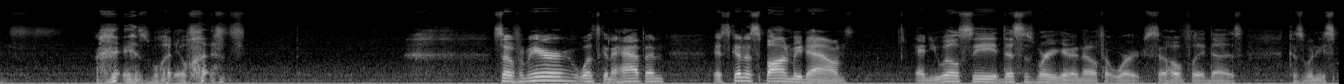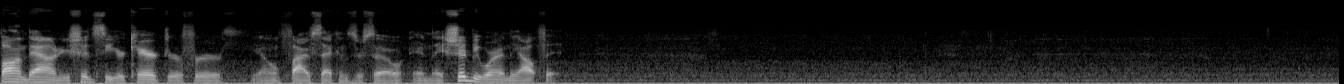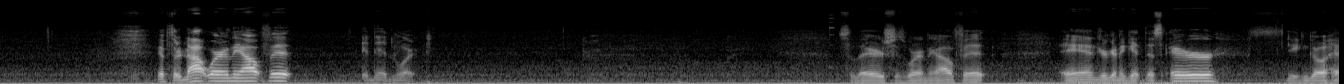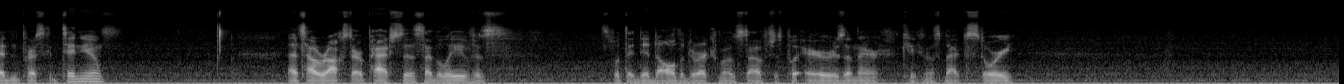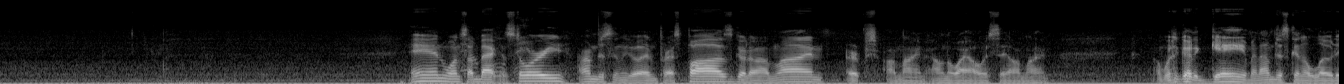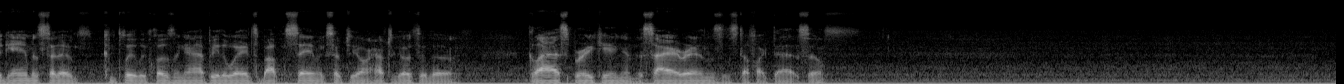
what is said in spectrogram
is what it was. So from here, what's going to happen, it's going to spawn me down, and you will see, this is where you're going to know if it works, so hopefully it does. Because when you spawn down, you should see your character for, you know, five seconds or so, and they should be wearing the outfit. If they're not wearing the outfit, it didn't work. So there, she's wearing the outfit. And you're going to get this error. You can go ahead and press continue. That's how Rockstar patched this, I believe, is that's what they did to all the director mode stuff. Just put errors in there, kicking us back to story. And once I'm back in story, I'm just going to go ahead and press pause, go to online, or online, I don't know why I always say online. I'm going to go to game, and I'm just going to load a game instead of completely closing app. Either way, it's about the same, except you don't have to go through the glass breaking and the sirens and stuff like that, so...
